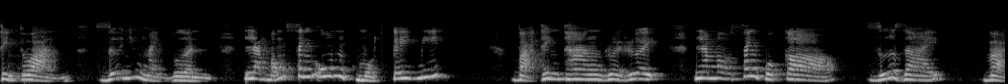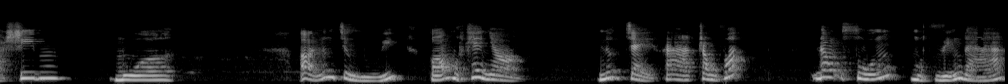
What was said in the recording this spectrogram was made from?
Thỉnh thoảng, giữa những mảnh vườn là bóng xanh um của một cây mít và thanh thang rười rượi là màu xanh của cỏ, giữa dài và sim mùa. Ở lưng chừng núi có một khe nhỏ, nước chảy ra trong vắt, đọng xuống một giếng đá.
